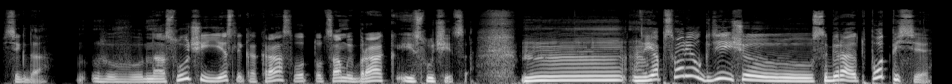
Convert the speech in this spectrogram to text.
всегда на случай, если как раз вот тот самый брак и случится. Я посмотрел, где еще собирают подписи,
